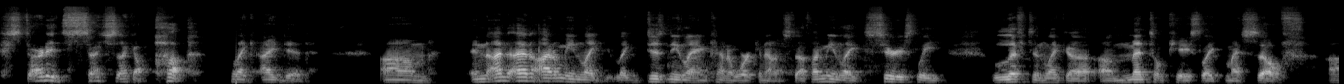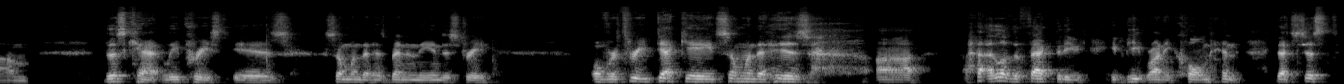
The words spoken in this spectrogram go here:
started such like a pup like I did. Um, and I, I, don't mean like like Disneyland kind of working out stuff. I mean like seriously lifting like a, a mental case like myself. Um, this cat, Lee Priest, is someone that has been in the industry over three decades, someone that his uh, I love the fact that he he beat Ronnie Coleman. That's just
